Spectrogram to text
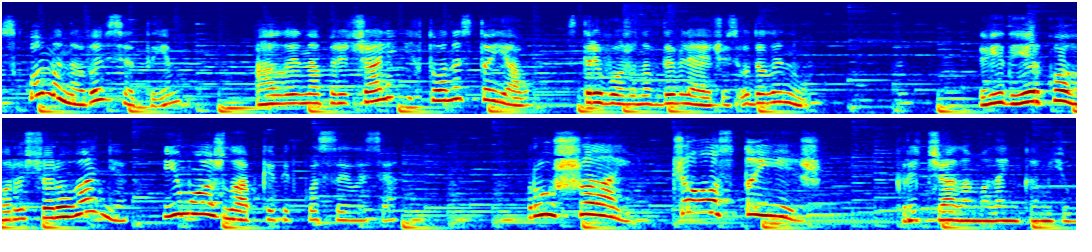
З комина вився дим, але на причалі ніхто не стояв, стривожено вдивляючись у долину. Від гіркого розчарування йому аж лапки підкосилися. Рушай, чого стоїш? кричала маленька м'ю.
